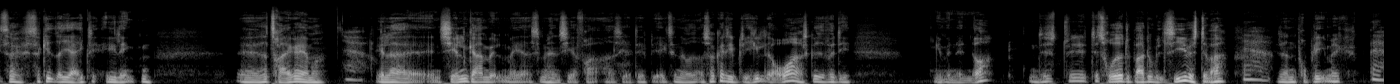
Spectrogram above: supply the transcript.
så, så gider jeg ikke i længden. Øh, så trækker jeg mig. Ja. Eller en sjældent gang imellem, at jeg simpelthen siger fra og siger, at det bliver ikke til noget. Og så kan de blive helt overrasket, fordi, jamen, nå, det, det, det troede jeg du bare, du ville sige, hvis det var Ja. et eller andet problem, ikke? Ja.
